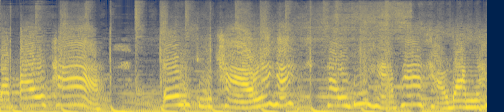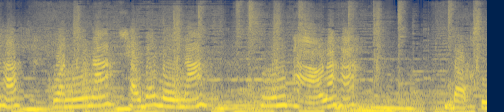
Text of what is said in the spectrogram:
ต่อไปค่ะ เป็นสีขาวนะคะ ใครที่หาผ้าขาวดำนะคะวันนี้นะ ใช้ได้เลยนะ พื้นขาวนะคะ ดอกสี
